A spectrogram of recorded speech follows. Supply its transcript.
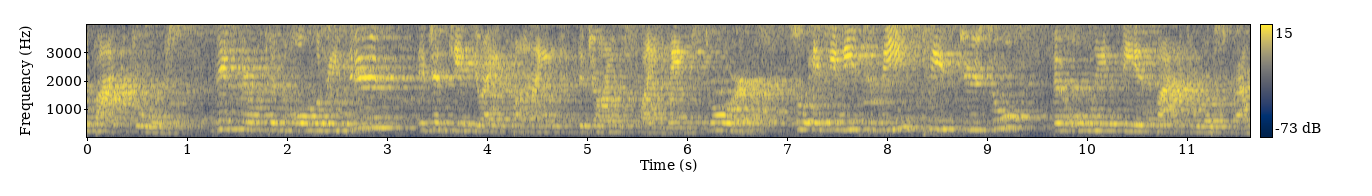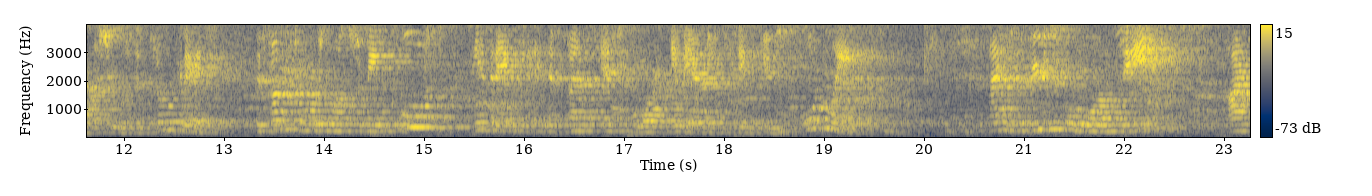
the back doors. These are open all the way through, they just take you out behind the giant slide next door. So if you need to leave, please do so, but only via the back doors while the show is in progress. The front doors must remain closed, other exit in the front is for emergency use only. Now it's a beautiful warm day. I'm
